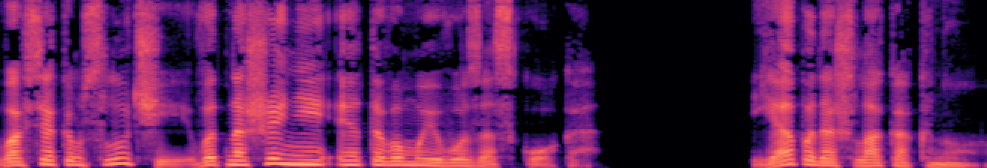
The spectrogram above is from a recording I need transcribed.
Во всяком случае, в отношении этого моего заскока. Я подошла к окну.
